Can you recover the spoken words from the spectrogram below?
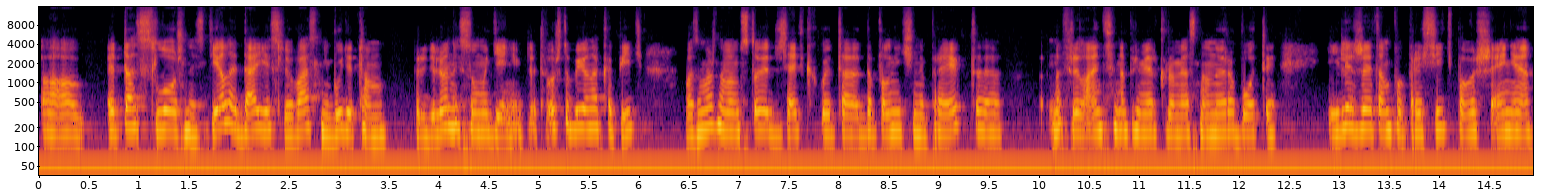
а, это сложно сделать, да, если у вас не будет там определенной суммы денег. Для того, чтобы ее накопить, возможно, вам стоит взять какой-то дополнительный проект э, на фрилансе, например, кроме основной работы, или же там попросить повышения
